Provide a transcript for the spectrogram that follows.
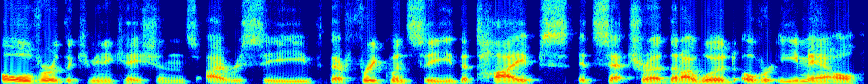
over the communications I receive, their frequency, the types, etc., that I would over email.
